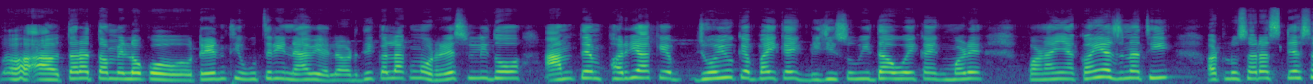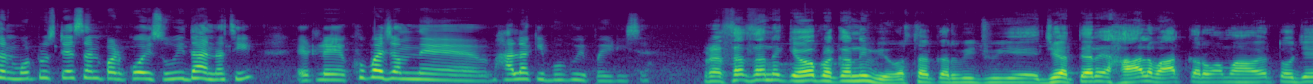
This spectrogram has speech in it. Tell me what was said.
તરત અમે લોકો ટ્રેનથી ઉતરીને આવ્યા એટલે અડધી કલાકનો રેસ્ટ લીધો. આમ તેમ ફર્યા કે જોયું કે ભાઈ કંઈક બીજી સુવિધા હોય, કંઈક મળે, પણ અહીંયા કંઈ જ નથી. આટલું સરસ સ્ટેશન મોટું સ્ટેશન પણ કોઈ સુવિધા નથી. એટલે ખૂબ જ અમને હાલાકી ભોગવી પડી છે. પ્રશાસને કેવા પ્રકારની વ્યવસ્થા કરવી જોઈએ? જે અત્યારે હાલ વાત કરવામાં આવે તો જે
